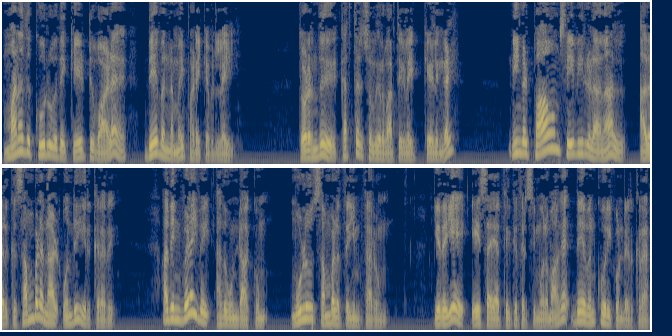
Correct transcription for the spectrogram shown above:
மனது கூறுவதை கேட்டு வாழ தேவன் நம்மை படைக்கவில்லை. தொடர்ந்து கர்த்தர் சொல்கிற வார்த்தைகளை கேளுங்கள். நீங்கள் பாவம் செய்வீர்களானால் அதற்கு சம்பள நாள் ஒன்று இருக்கிறது. அதன் விளைவை அது உண்டாக்கும். முழு சம்பளத்தையும் தரும். இதையே ஏசாயா தீர்க்கதரிசி மூலமாக தேவன் கூறிக்கொண்டிருக்கிறார்.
